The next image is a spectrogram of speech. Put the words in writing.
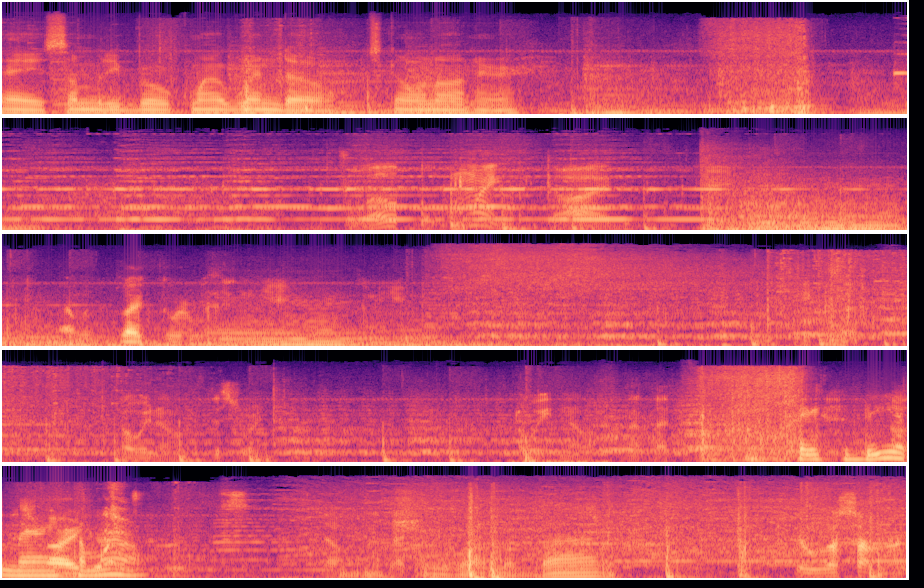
Hey, somebody broke my window. What's going on here? Hello? Oh my god. I'm at the back door. Was it in here? Come here. Oh wait, no. This way. Oh wait, no. Not that door. Quesadilla, Oh, man, sorry, come guys. on. No, not that She's door. on the back. Dude, what's up, man?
